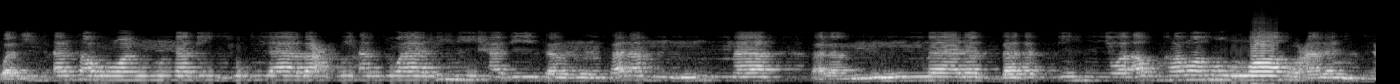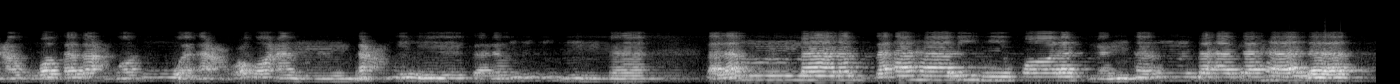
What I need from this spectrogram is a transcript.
وإذ أسر النبي إلى بعض أزواجه حديثا فلما فلما نبأت به وأظهره الله عليه عرف بعضه وأعرض عن بعض فلما فلما نبأها به قالت من أنبأك هذا؟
